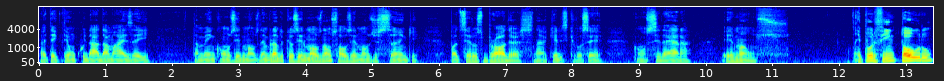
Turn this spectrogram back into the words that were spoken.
vai ter que ter um cuidado a mais aí também com os irmãos. Lembrando que os irmãos não só os irmãos de sangue, pode ser os brothers, né? Aqueles que você considera irmãos. E por fim, touro,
